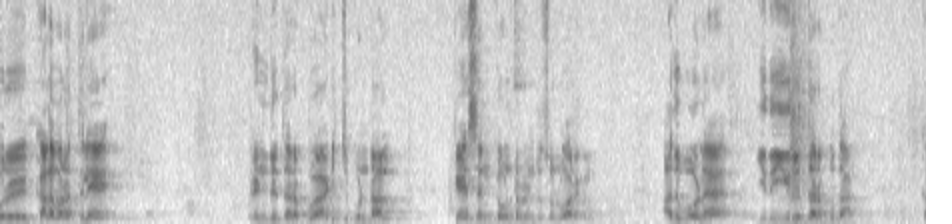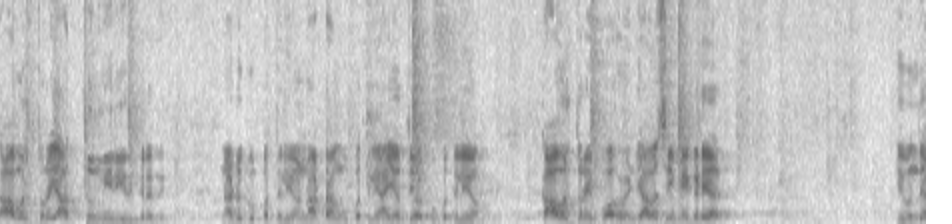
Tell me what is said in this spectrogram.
ஒரு கலவரத்திலே ரெண்டு தரப்பு அடித்து கொண்டால் கேஸ் என்கவுண்டர் கவுண்டர் என்று சொல்வார்கள். அதுபோல இது இரு தரப்பு தான். காவல்துறை அத்துமீறி இருக்கிறது. நடுக்குப்பத்திலையும் நாட்டாங்குப்பத்திலையும் அயோத்தியா குப்பத்திலையும் காவல்துறை போக வேண்டிய அவசியமே கிடையாது. இது வந்து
